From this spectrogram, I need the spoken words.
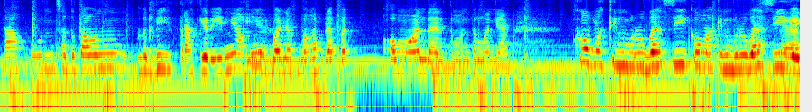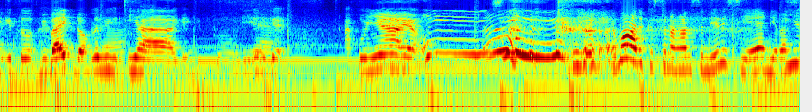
tahun satu tahun lebih terakhir ini aku Iya. banyak banget dapat omongan dari teman-teman yang kok makin berubah sih kok makin berubah sih Ya. kayak gitu Lebih baik dong. lebih ya. ya kayak gitu jadi Iya. kayak akunya ya um Emang ada kesenangan sendiri sih ya yang dirasain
